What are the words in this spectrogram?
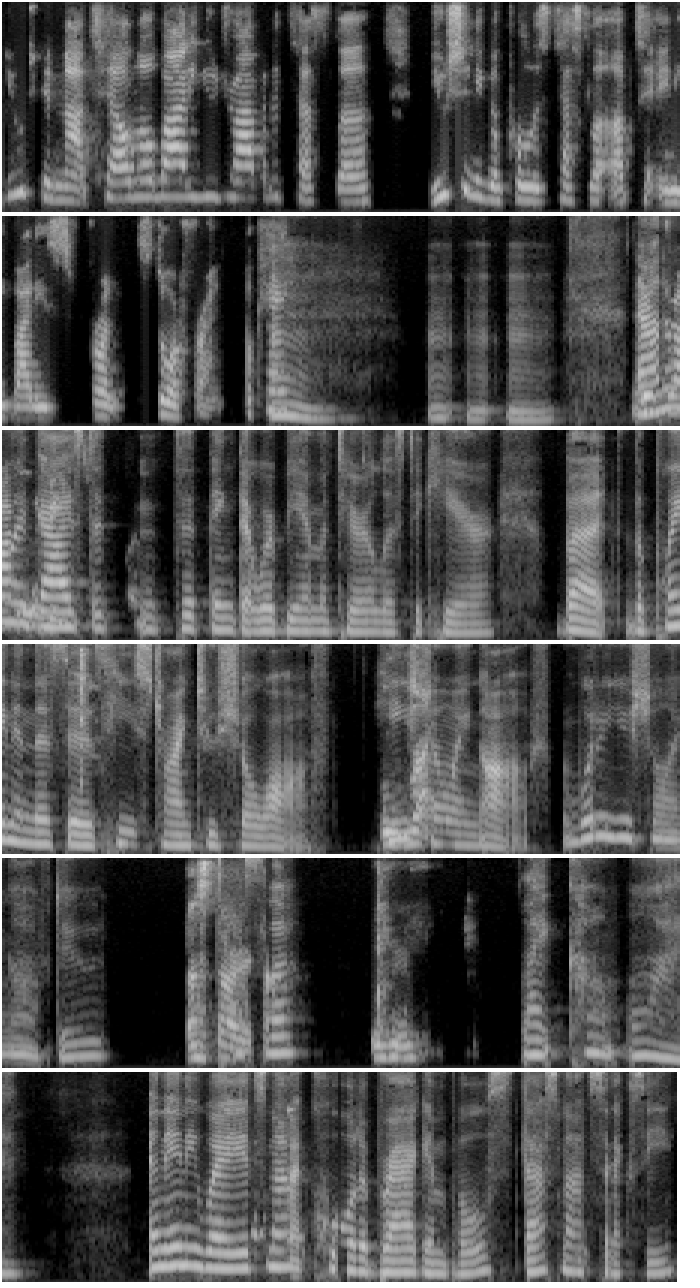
you should not tell nobody you driving a Tesla. You shouldn't even pull this Tesla up to anybody's front storefront. Okay. Mm. Mm-mm-mm. Now, I don't want guys to, to think that we're being materialistic here, but the point in this is he's trying to show off. He's right. showing off. What are you showing off, dude? A, a starter. Tesla? Mm-hmm. Like, come on. And anyway, it's not cool to brag and boast. That's not sexy.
